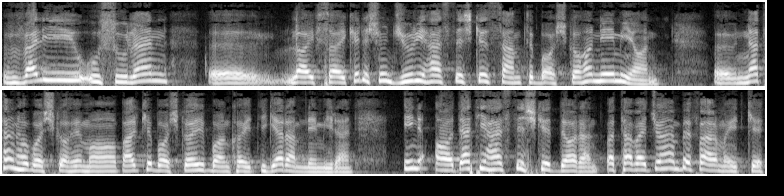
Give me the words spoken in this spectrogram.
ولی اصولا life cycle شون جوری هستش که سمت باشگاه ها نمیان. نه تنها باشگاه ما بلکه باشگاه بانک های دیگر هم نمیرن این عادتی هستش که دارند. و توجه هم بفرمایید که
